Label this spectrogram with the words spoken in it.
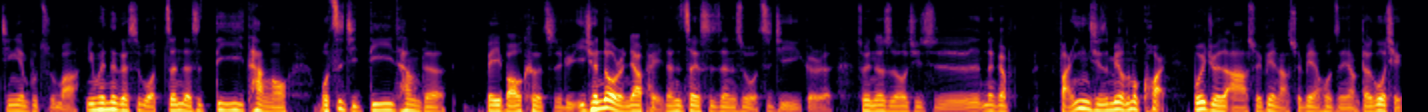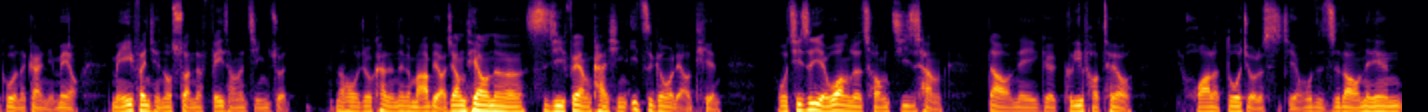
经验不足嘛，因为那个是我真的是第一趟哦，我自己第一趟的。背包客之旅，以前都有人家陪，但是这次真的是我自己一个人，所以那时候其实那个反应其实没有那么快，不会觉得啊随便啦随便或怎样得过且过的概念没有，每一分钱都算得非常的精准。然后我就看着那个码表这样跳呢，司机非常开心，一直跟我聊天。我其实也忘了从机场到那个 Cliff Hotel 花了多久的时间，我只知道那天。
